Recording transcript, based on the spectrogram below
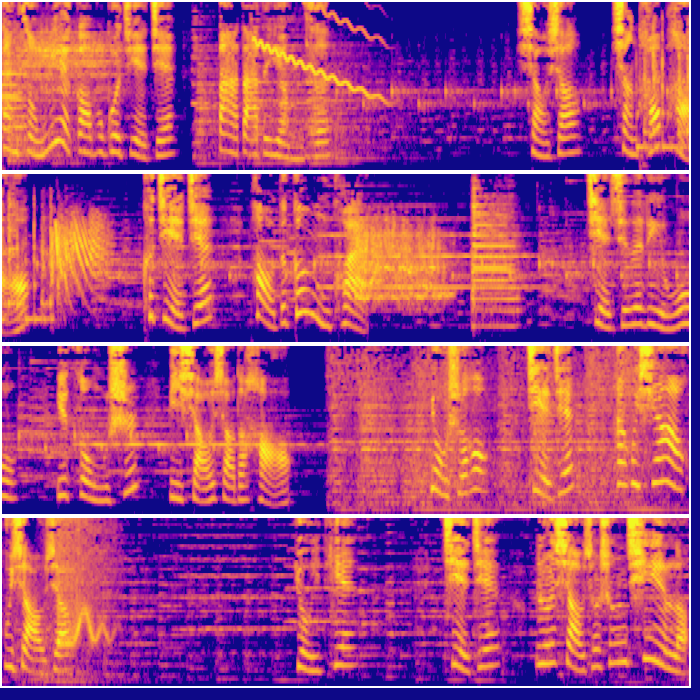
但总也高不过姐姐大大的影子。小小想逃跑，可姐姐跑得更快。姐姐的礼物也总是比小小的好，有时候姐姐还会吓唬小小。有一天，姐姐惹小小生气了，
